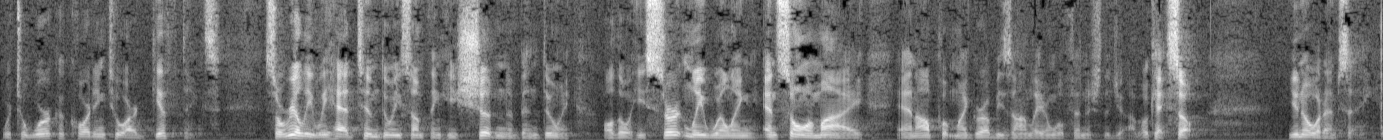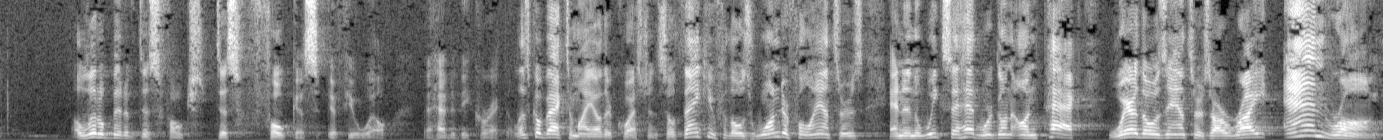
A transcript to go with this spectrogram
We're to work according to our giftings. So, really, we had Tim doing something he shouldn't have been doing, although he's certainly willing, and so am I. And I'll put my grubbies on later and we'll finish the job. Okay, so, you know what I'm saying. A little bit of disfocus, disfocus if you will, that had to be corrected. Let's go back to my other question. So, thank you for those wonderful answers. And in the weeks ahead, we're going to unpack where those answers are right and wrong,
